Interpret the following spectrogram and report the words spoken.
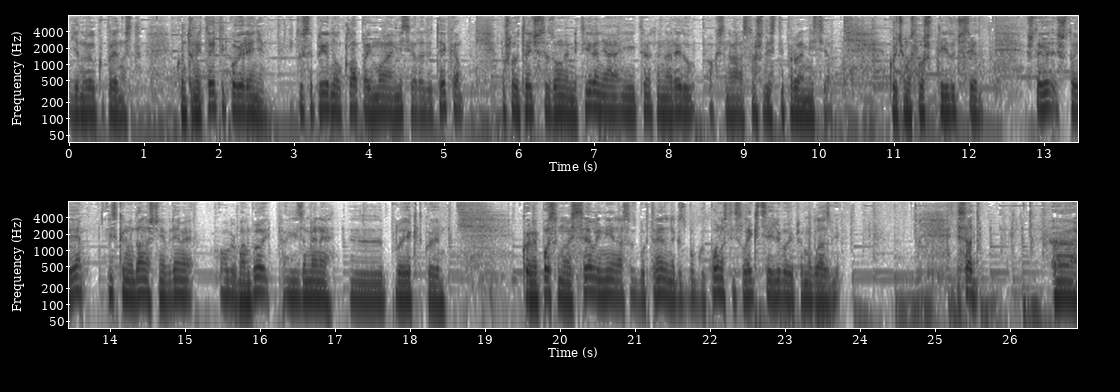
jednu veliku prednost. Kontinuitet i povjerenje. I tu se prirodno uklapa i moja emisija Radioteka. Ušla je u treću sezonu emitiranja i trenutno je na redu, ako se ne varam, 161. emisija koju ćemo slušati iduću srijedu. Što je, što je iskreno u današnje vrijeme ogroman broj i za mene e, projekt koji koji me posebno veseli nije nas zbog trenda nego zbog upornosti, selekcije i ljubavi prema glazbi. I sad, uh,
